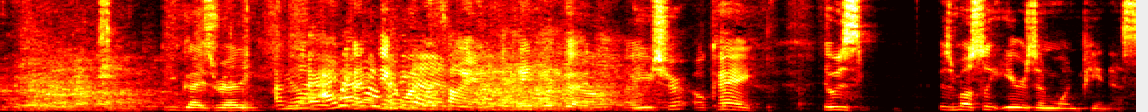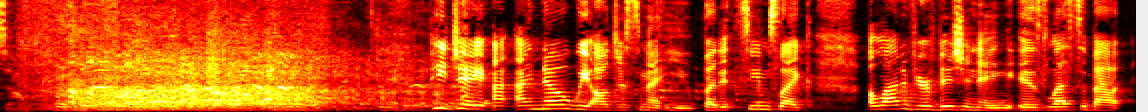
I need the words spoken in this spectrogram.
So, you guys ready? I, I think we're fine. I think we're good. Are you sure? Okay. It was it was mostly ears and one penis, so. PJ, I, I know we all just met you, but it seems like a lot of your visioning is less about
